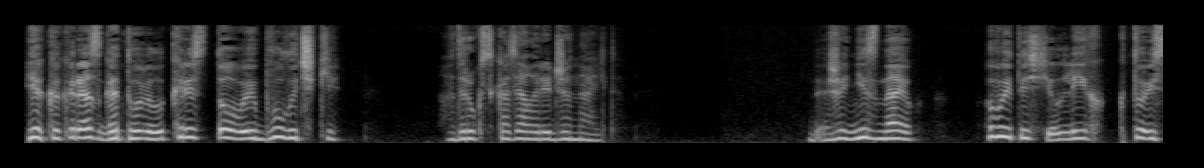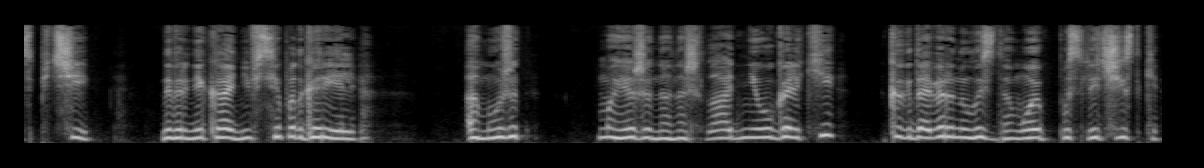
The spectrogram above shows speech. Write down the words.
я как раз готовил крестовые булочки», — вдруг сказал Реджинальд. «Даже не знаю, вытащил ли их кто из печи. Наверняка они все подгорели. А может, моя жена нашла одни угольки, когда вернулась домой после чистки?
